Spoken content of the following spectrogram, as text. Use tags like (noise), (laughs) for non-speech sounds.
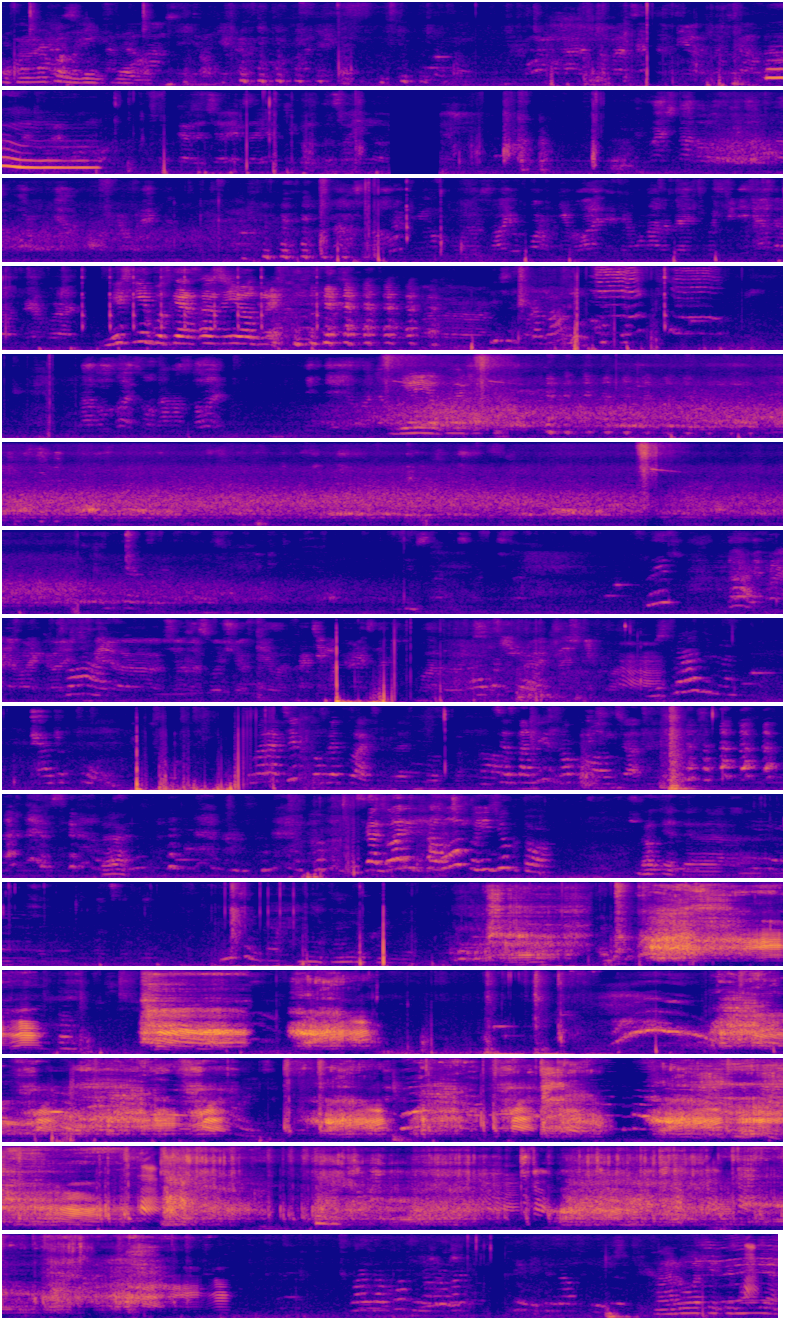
Он на форму денег своего. Мешки пускай сошьет, блядь. (laughs) Yeah, Как говорит холоп еще кто. да, это... Ниченко. Нет, Андрюха, блядь. que te envía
